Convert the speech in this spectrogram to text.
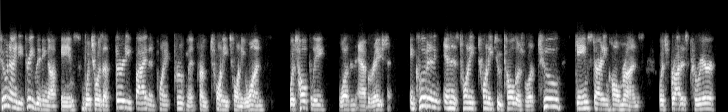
293 leading off games, which was a 35 point improvement from 2021, which hopefully was an aberration. Included in his 2022 totals were two game starting home runs, which brought his career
